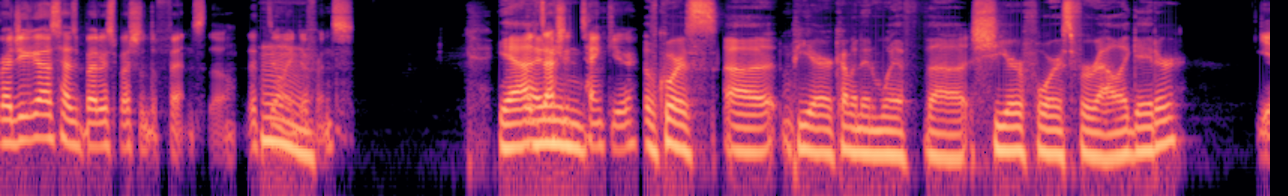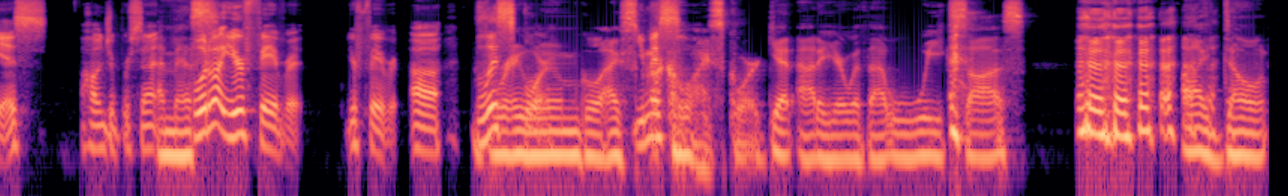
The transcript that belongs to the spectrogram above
Regigigas has better special defense though. That's the only Hmm. difference. Yeah. But it's I actually mean, tankier. of course, uh, Pierre coming in with uh, sheer force Feraligatr. Yes, 100%. I miss. What about your favorite? Your favorite? Uh Gliscor. Breloom, Gliscor. You miss- Gliscor. Get out of here with that weak sauce. I don't.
